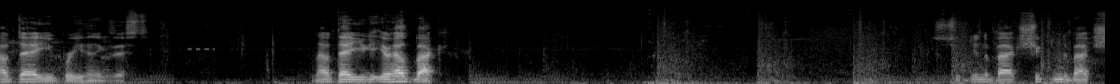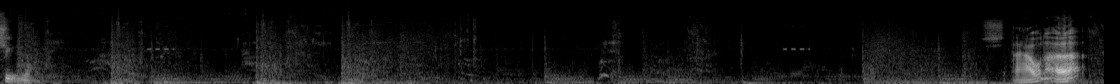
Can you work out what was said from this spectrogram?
How dare you breathe and exist? And how dare you get your health back? Shoot in the back, shoot in the back, shoot in the... Ow, that hurt.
